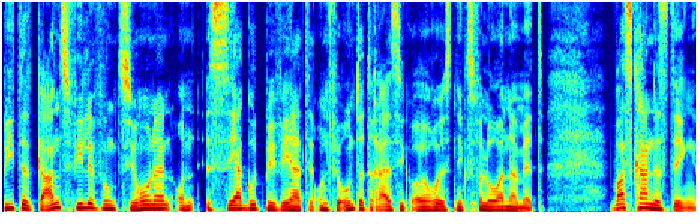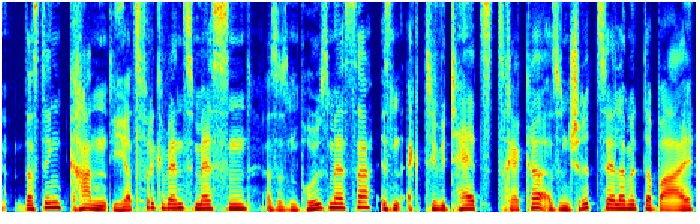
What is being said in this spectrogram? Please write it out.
Bietet ganz viele Funktionen und ist sehr gut bewertet. Und für unter 30 Euro ist nichts verloren damit. Was kann das Ding? Das Ding kann die Herzfrequenz messen, also ist ein Pulsmesser, ist ein Aktivitätstracker, also ein Schrittzähler mit dabei,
